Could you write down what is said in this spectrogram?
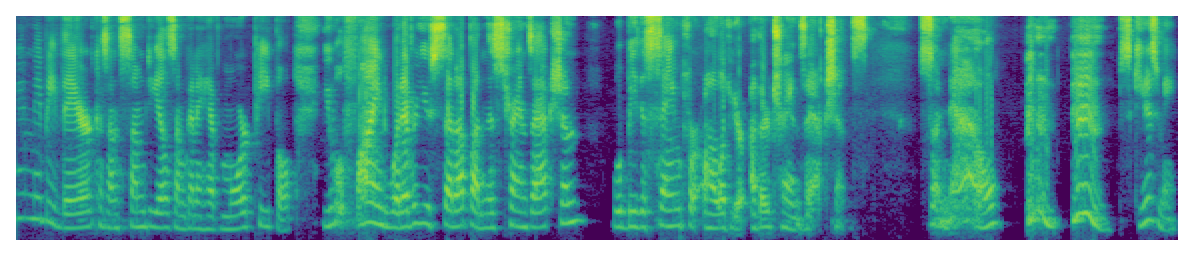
And maybe there, because on some deals I'm going to have more people. You will find whatever you set up on this transaction will be the same for all of your other transactions. So now, excuse me.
